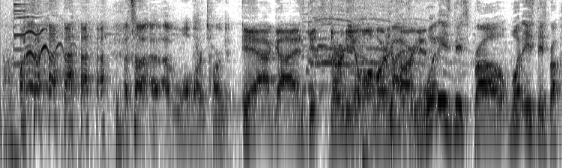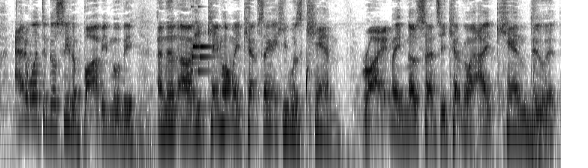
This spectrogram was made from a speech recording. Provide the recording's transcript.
That's how I, I'm Walmart and Target. Yeah, guys, get 30 at Walmart and Guys, Target. what is this, bro? What is this, bro? Adam went to go see the Barbie movie, and then uh, he came home and he kept saying that he was Ken. Right. It made no sense. He kept going, I can do it.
